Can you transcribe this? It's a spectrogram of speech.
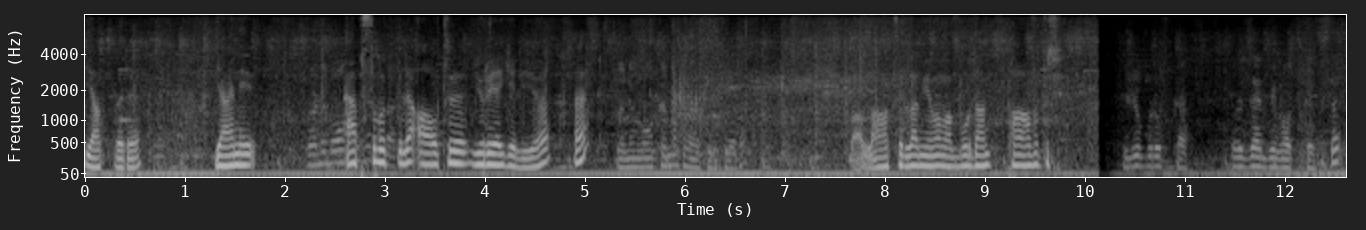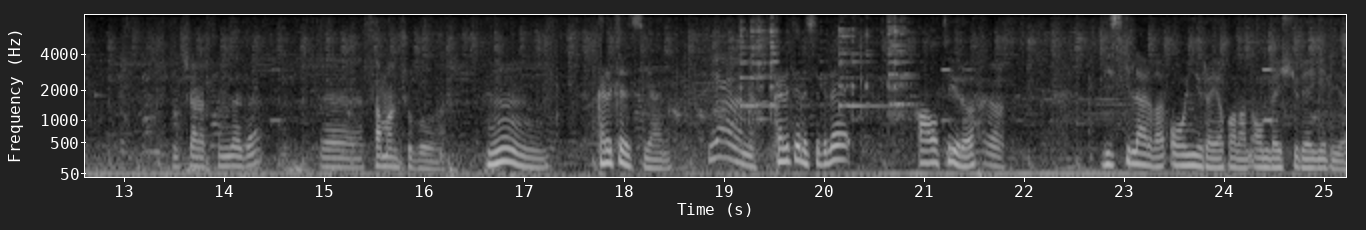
fiyatları. Yani Absolute bile 6 euroya geliyor. He? Johnny Walker ne kadar Türkiye'de? Vallahi hatırlamıyorum ama buradan pahalıdır. Jubruvka özel bir vodkası. İçerisinde de e, saman çubuğu var. Hmm. Kalitelisi yani. Yani Kalitelisi bile 6 euro. evet. Viskiler var 10 euroya falan 15 euroya geliyor.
